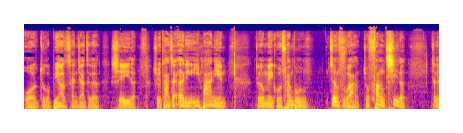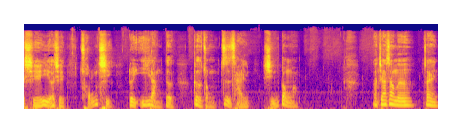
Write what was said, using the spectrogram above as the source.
我就不要参加这个协议了，所以他在二零一八年，这个美国川普政府啊就放弃了这个协议，而且重启对伊朗的各种制裁行动哦。那加上呢，在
